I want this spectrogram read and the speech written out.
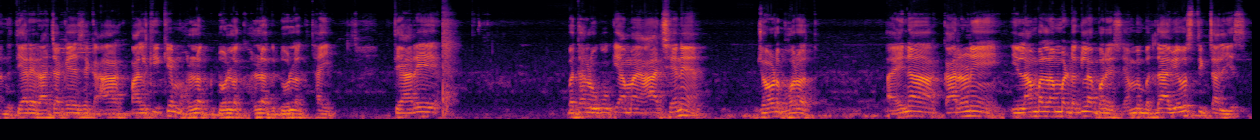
અને ત્યારે રાજા કહે છે કે આ પાલખી કેમ હલક ડોલક હલક ડોલક થાય? ત્યારે બધા લોકો કે આમાં આ છે ને જળ ભરત. આ એના કારણે એ લાંબા લાંબા ડગલા ભરે છે. અમે બધા વ્યવસ્થિત ચાલીએ છીએ.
